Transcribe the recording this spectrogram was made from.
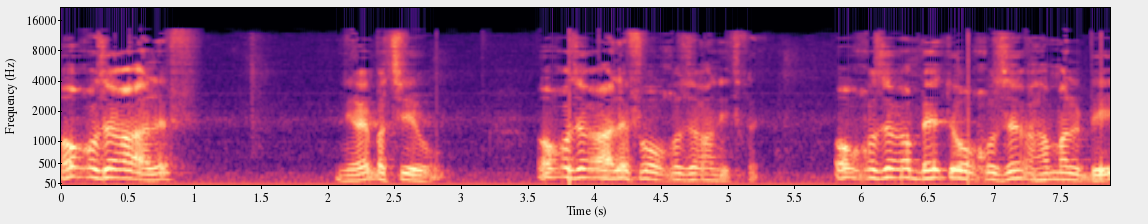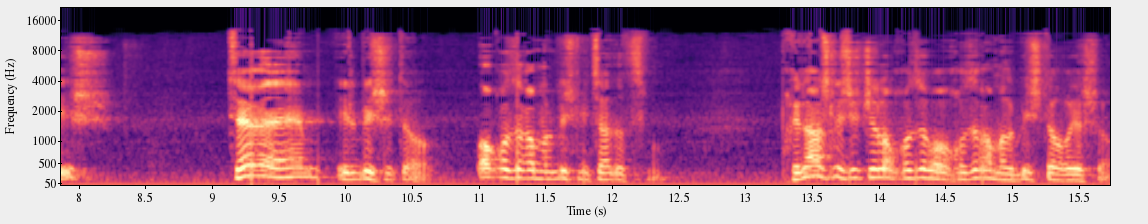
אור חוזר האלף, נראה בציור, אור חוזר האלף הוא אור חוזר הנדחה. אור חוזר הבית הוא אור חוזר המלביש, טרם הלביש את האור. אור חוזר המלביש מצד עצמו. הבחינה השלישית של אור חוזר הוא אור חוזר המלביש את האור ישר.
